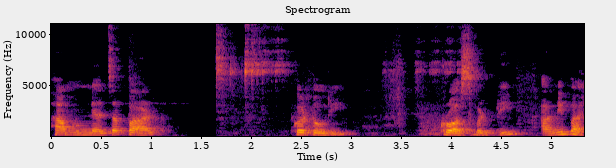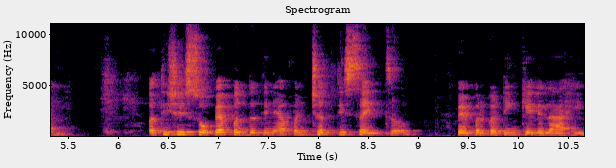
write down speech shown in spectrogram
हा मुंड्याचा पार्ट कटोरी क्रॉसपट्टी आणि बाही. अतिशय सोप्या पद्धतीने आपण छत्तीस साईजचं पेपर कटिंग केलेलं आहे.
